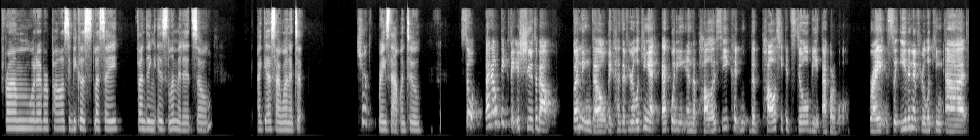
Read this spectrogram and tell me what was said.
from whatever policy, because let's say funding is limited, so mm-hmm. I guess I wanted to Sure. raise that one too. So I don't think the issue is about funding though, because if you're looking at equity in the policy, could, the policy could still be equitable, right? So even if you're looking at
